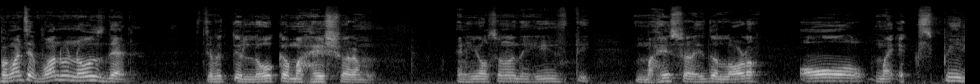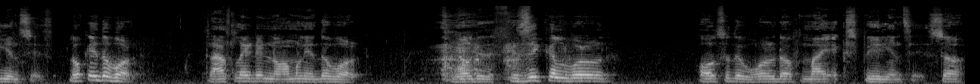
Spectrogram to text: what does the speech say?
Bhagavan said, one who knows that, Savitya Loka Maheshwaram, and he also knows that he is the Maheshwara, he is the Lord of all my experiences. Look at the world. Translated normally in the world. The world is a physical world, also the world of my experiences. So,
